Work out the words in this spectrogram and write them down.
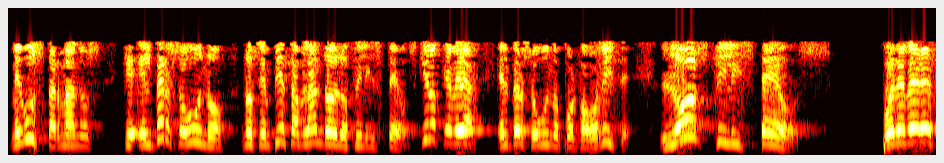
Me gusta, hermanos, que el verso 1 nos empieza hablando de los filisteos. Quiero que vea el verso 1, por favor. Dice, los filisteos. ¿Puede ver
